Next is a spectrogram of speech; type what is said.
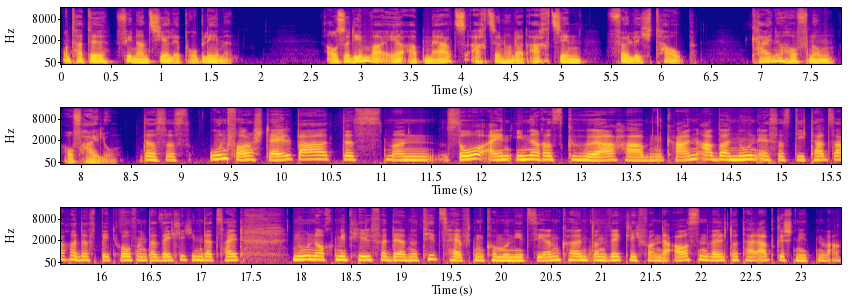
und hatte finanzielle Probleme. Außerdem war er ab März 1818 völlig taub. Keine Hoffnung auf Heilung. Das ist unvorstellbar, dass man so ein inneres Gehör haben kann. Aber nun ist es die Tatsache, dass Beethoven tatsächlich in der Zeit nur noch mit Hilfe der Notizheften kommunizieren könnte und wirklich von der Außenwelt total abgeschnitten war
